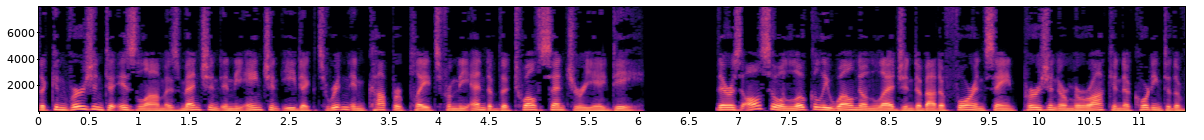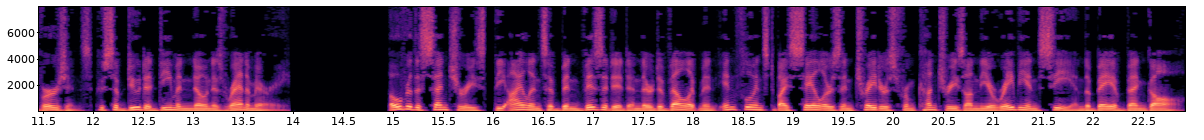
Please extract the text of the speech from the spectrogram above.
The conversion to Islam is mentioned in the ancient edicts written in copper plates from the end of the 12th century AD. There is also a locally well-known legend about a foreign saint Persian or Moroccan according to the versions who subdued a demon known as Ranamari. Over the centuries, the islands have been visited and their development influenced by sailors and traders from countries on the Arabian Sea and the Bay of Bengal.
